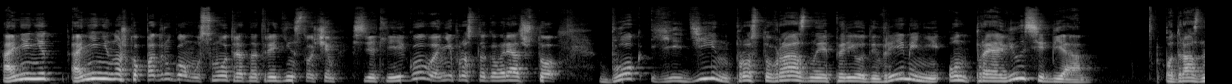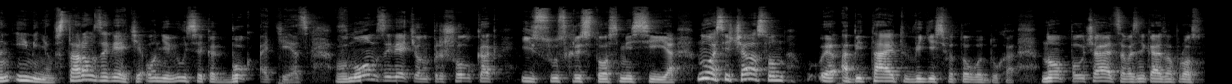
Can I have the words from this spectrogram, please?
Они, не, они немножко по-другому смотрят на триединство, чем свидетели Иеговы. Они просто говорят, что Бог един, просто в разные периоды времени Он проявил себя под разным именем. В Старом Завете он явился как Бог Отец. В Новом Завете он пришел как Иисус Христос Мессия. Ну а сейчас он э, обитает в виде Святого Духа. Но получается, возникает вопрос,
